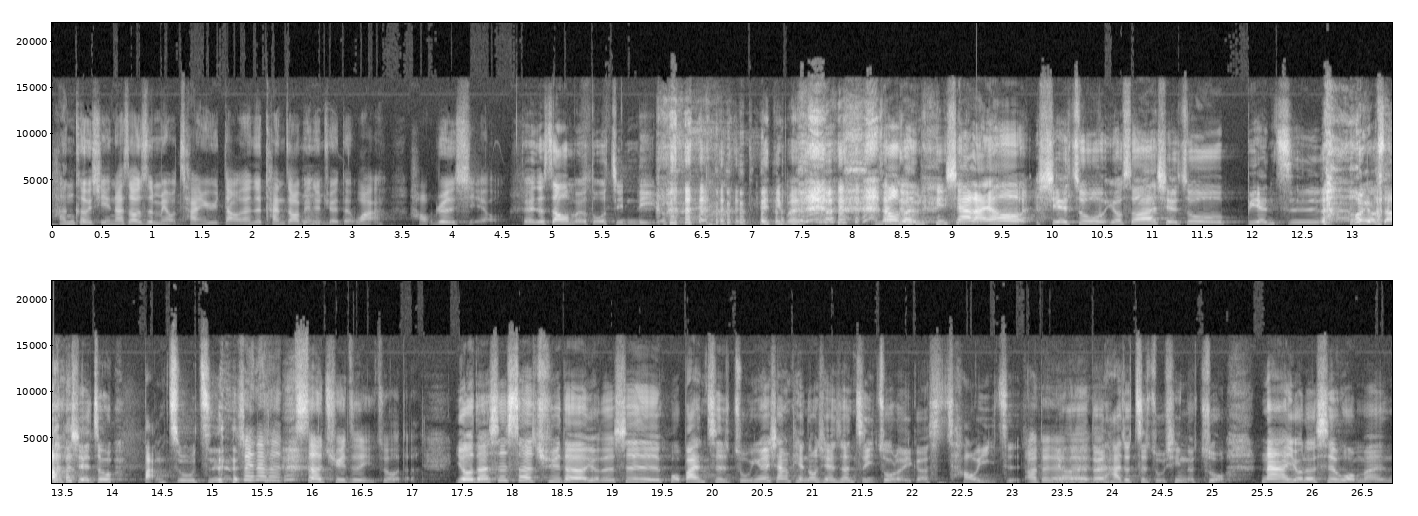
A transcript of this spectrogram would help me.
很可惜那时候是没有参与到，但是看照片就觉得哇，好热血哦。对，就知道我们有多尽力了。对，你们，你知道我们下来然后协助，有时候要协助编织，然后有时候要协助绑竹子。所以那是社区自己做的，有的是社区的，有的是伙伴自主。因为像田中先生自己做了一个草椅子，哦，对对对对，他就自主性的做。那有的是我们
